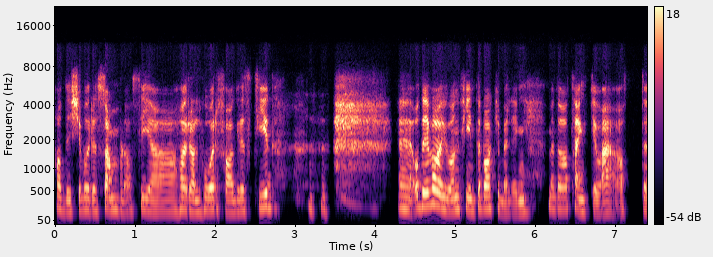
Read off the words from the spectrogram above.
hadde ikke vært samla siden Harald Hårfagres tid. uh, og det var jo en fin tilbakemelding, men da tenkte jo jeg at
